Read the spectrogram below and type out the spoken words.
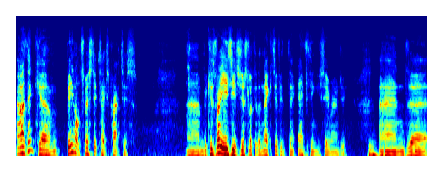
And I think um, being optimistic takes practice um, because it's very easy to just look at the negative in th- everything you see around you. Mm. And, uh,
